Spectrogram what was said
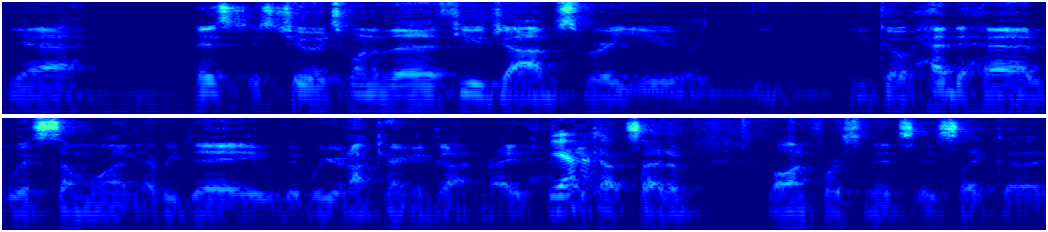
Yeah, it's, it's true. It's one of the few jobs where you like you, you go head to head with someone every day where you're not carrying a gun, right? Yeah. Like outside of law enforcement, it's it's like a,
